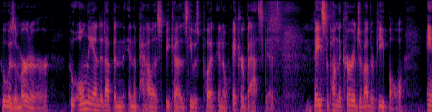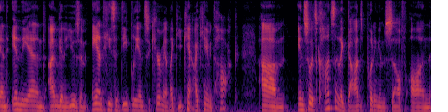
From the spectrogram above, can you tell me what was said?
who was a murderer who only ended up in in the palace because he was put in a wicker basket based upon the courage of other people and in the end i'm going to use him and he's a deeply insecure man like you can't i can't even talk um, and so it's constantly like God's putting himself on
